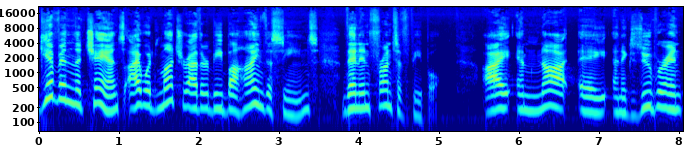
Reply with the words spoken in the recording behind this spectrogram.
given the chance, I would much rather be behind the scenes than in front of people. I am not a, an exuberant,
